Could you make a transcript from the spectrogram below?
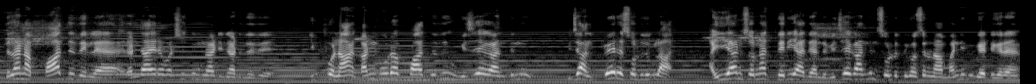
இதெல்லாம் நான் பார்த்தது இல்ல ரெண்டாயிரம் வருஷத்துக்கு முன்னாடி நடந்தது. இப்போ நான் கண் கூட பார்த்தது விஜயகாந்த்னு. விஜய் அந்த பேரை சொல்றதுக்குள்ள ஐயான்னு சொன்னா தெரியாது. அந்த விஜயகாந்த்னு சொல்றதுக்கோசரம் நான் மன்னிப்பு கேட்டுக்கிறேன்.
